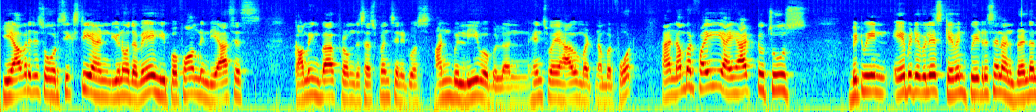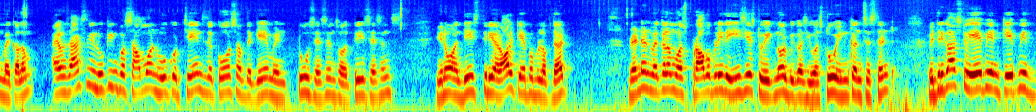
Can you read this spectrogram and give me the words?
He averages over 60, and you know the way he performed in the Ashes coming back from the suspension, it was unbelievable, and hence why I have him at number 4. And number 5, I had to choose between AB de Villiers, Kevin Pietersen, and Brendon McCullum. I was actually looking for someone who could change the course of the game in two sessions or three sessions. You know, and these three are all capable of that. Brendon McCullum was probably the easiest to ignore because he was too inconsistent. With regards to AB and KP,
